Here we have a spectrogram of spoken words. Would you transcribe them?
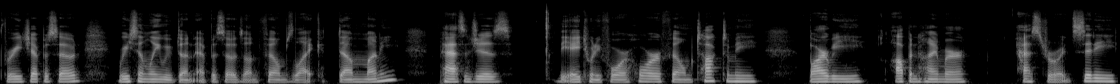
for each episode. Recently, we've done episodes on films like Dumb Money, Passages, the A24 horror film Talk to Me, Barbie, Oppenheimer, Asteroid City.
